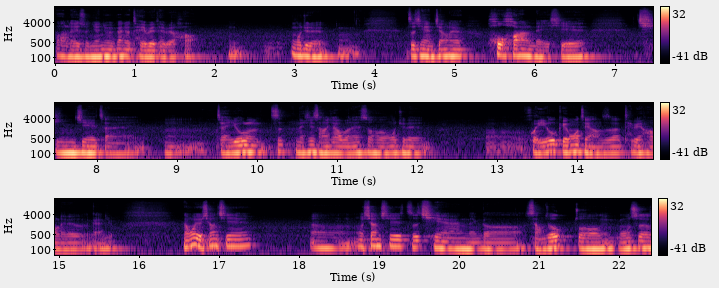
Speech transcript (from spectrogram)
哇，那一瞬间你会感觉特别特别好，嗯，我觉得，嗯，之前讲的火花那些情节在。嗯，在有之那些上下文的时候，我觉得，嗯，会有给我这样子特别好的那种感觉。然后我又想起，嗯，我想起之前那个上周坐公司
